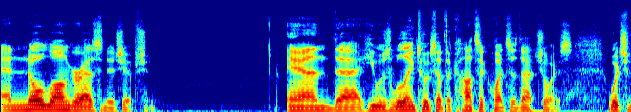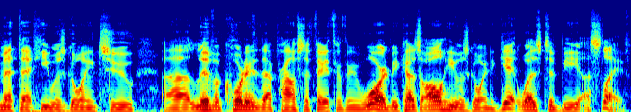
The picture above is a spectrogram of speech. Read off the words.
and no longer as an Egyptian. And that he was willing to accept the consequences of that choice, which meant that he was going to uh, live according to that promise of faith or the reward, because all he was going to get was to be a slave.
